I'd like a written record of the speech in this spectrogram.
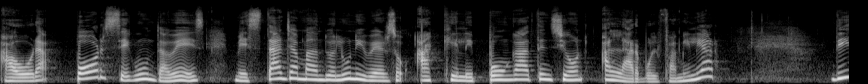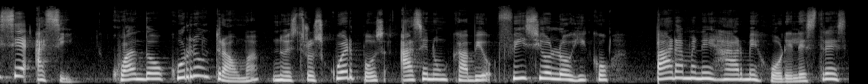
ahora por segunda vez me está llamando el universo a que le ponga atención al árbol familiar. Dice así, cuando ocurre un trauma, nuestros cuerpos hacen un cambio fisiológico para manejar mejor el estrés.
